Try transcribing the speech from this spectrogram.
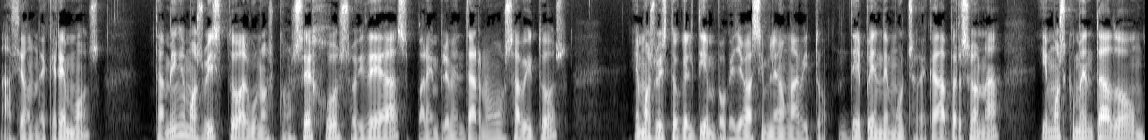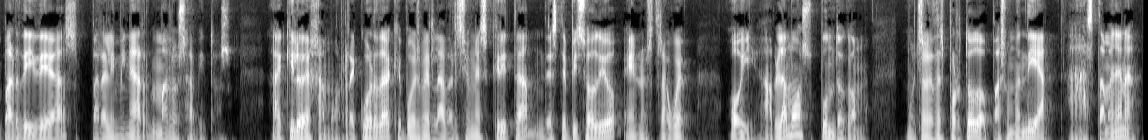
hacia donde queremos. También hemos visto algunos consejos o ideas para implementar nuevos hábitos. Hemos visto que el tiempo que lleva asimilar un hábito depende mucho de cada persona y hemos comentado un par de ideas para eliminar malos hábitos. Aquí lo dejamos. Recuerda que puedes ver la versión escrita de este episodio en nuestra web hoyhablamos.com. Muchas gracias por todo. Pasa un buen día. Hasta mañana.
